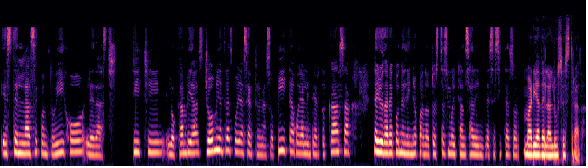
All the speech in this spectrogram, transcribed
este enlace con tu hijo, le das chichi, lo cambias. Yo mientras voy a hacerte una sopita, voy a limpiar tu casa, te ayudaré con el niño cuando tú estés muy cansada y necesitas dormir. María de la Luz Estrada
